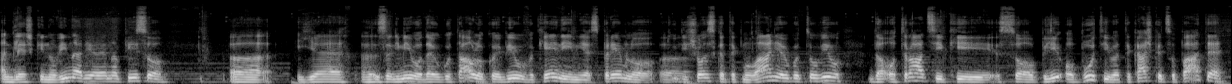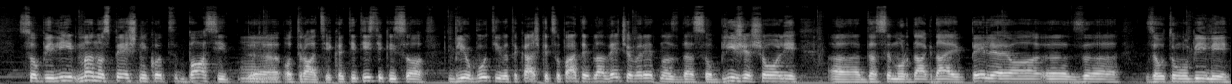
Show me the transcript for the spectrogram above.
angliški novinar je napisal. Uh, je zanimivo, da je ugotavljal, ko je bil v Keniji in je spremljal tudi šolska tekmovanja, je ugotovil, da otroci, ki so bili obuti v tekaške copate, so bili manj uspešni kot bosi mm. uh, otroci. Ker ti tisti, ki so bili obuti v tekaške copate, je bila večja verjetnost, da so bliže šoli, uh, da se morda kdaj peljajo uh, z, z avtomobili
